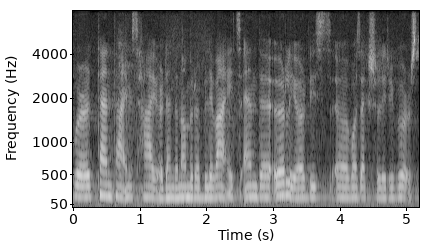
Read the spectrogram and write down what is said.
were ten times higher than the number of Levites, and uh, earlier this uh, was actually reversed.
